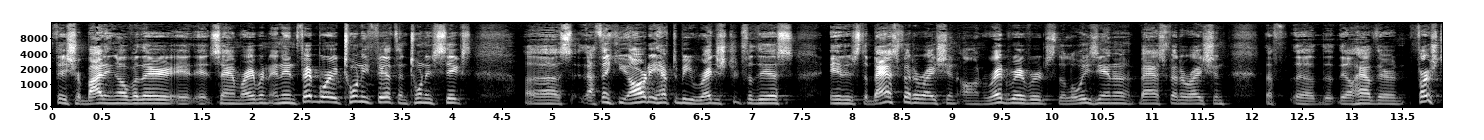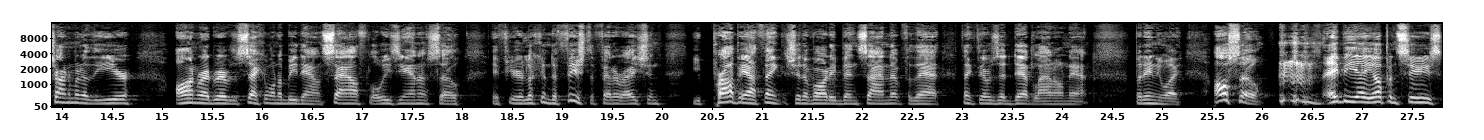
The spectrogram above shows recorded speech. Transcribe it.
Fish are biting over there at, at, Sam Rayburn. And then February 25th and 26th, uh, I think you already have to be registered for this. It is the Bass Federation on Red River. It's the Louisiana Bass Federation. The, uh, the, they'll have their first tournament of the year on Red River. The second one will be down south, Louisiana. So if you're looking to fish the Federation, you probably, I think, should have already been signed up for that. I think there was a deadline on that. But anyway, also, ABA Open Series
